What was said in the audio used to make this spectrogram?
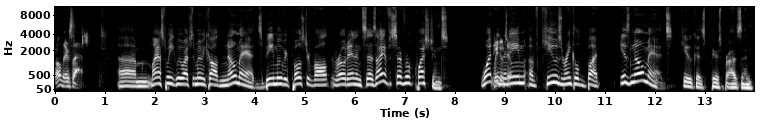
well, there's that. Um, last week we watched a movie called Nomads. B Movie Poster Vault wrote in and says, I have several questions. What We in the too. name of Q's wrinkled butt is Nomads? Q because Pierce Brosnan,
